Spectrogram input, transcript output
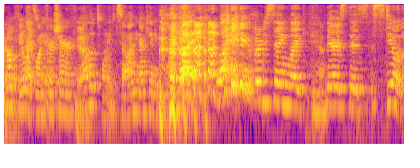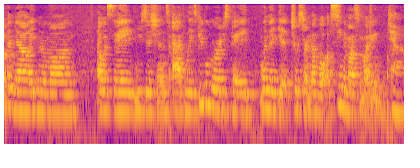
I don't feel like one fair. for sure. yeah, I look 20, so I mean, I can't even. but, like, but I'm just saying, like, Yeah. there is this still, even now, even among, I would say, musicians, athletes, people who are just paid when they get to a certain level, obscene amounts of money, Yeah.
